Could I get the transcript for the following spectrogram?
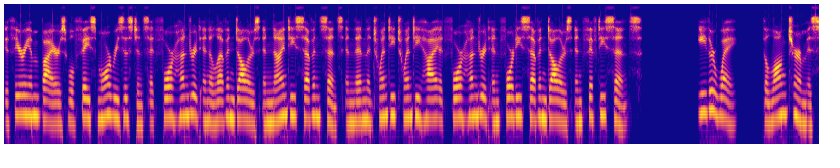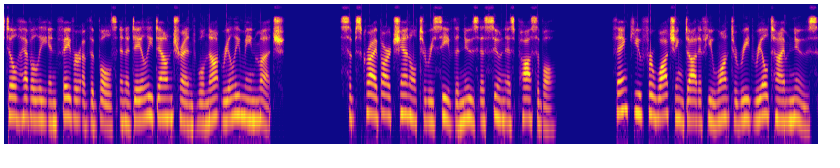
Ethereum buyers will face more resistance at $411.97 and then the 2020 high at $447.50. Either way, the long term is still heavily in favor of the bulls and a daily downtrend will not really mean much. Subscribe our channel to receive the news as soon as possible. Thank you for watching. If you want to read real-time news,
